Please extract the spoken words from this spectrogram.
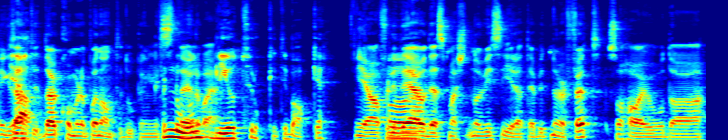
Ikke Ja. Da kommer det på en antidopingliste. For noen blir jo trukket tilbake. Ja, fordi Og- det er jo det som er Når vi sier at det er blitt nerfet, så har jo da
